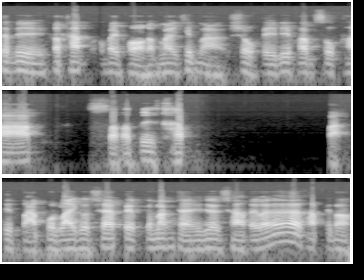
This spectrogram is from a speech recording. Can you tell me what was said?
จะดีก็ครับเอาไปพอกับไม่คลิปหน้าโชคดีมีความสุขครับ สวัสดีครับฝากติดตามกดไลค์กดแชร์เป็นกำลังใจให้เยอะชาติเลยนะครับพี่น้อง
